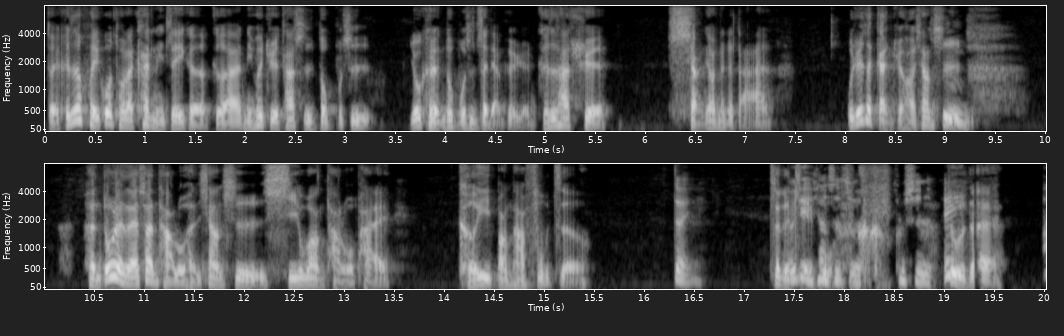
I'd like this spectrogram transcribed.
对。可是回过头来看你这个个案，你会觉得他其实都不是，有可能都不是这两个人，可是他却想要那个答案。我觉得感觉好像是很多人来算塔罗，很像是希望塔罗牌可以帮他负责。对，这个有点像是这，就 是对不对？啊，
